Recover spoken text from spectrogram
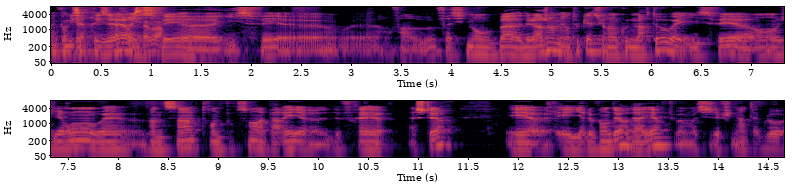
Un commissaire-priseur, il, se fait, euh, il se fait, euh, enfin facilement ou pas de l'argent, mais en tout cas sur un coup de marteau, ouais, il se fait euh, environ ouais, 25-30% à Paris de frais acheteurs. Et il y a le vendeur derrière, tu vois, moi si j'ai filé un tableau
